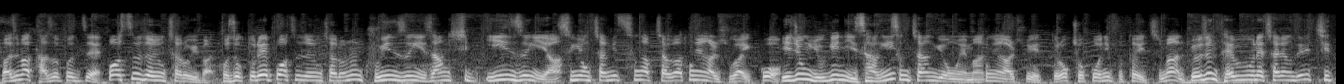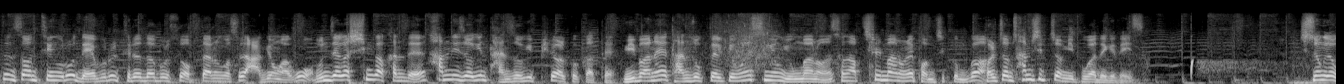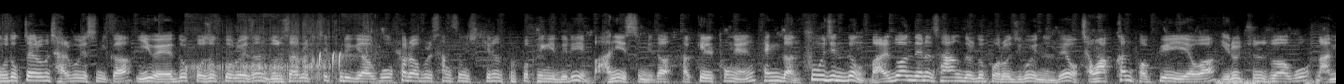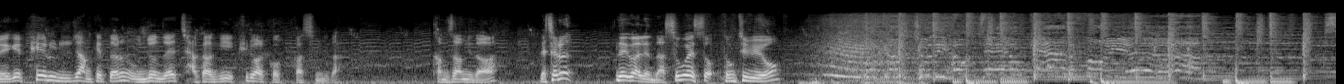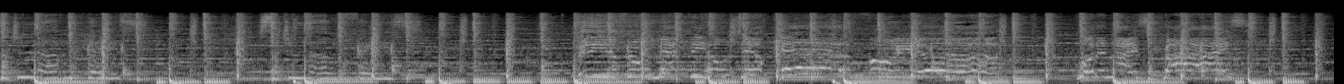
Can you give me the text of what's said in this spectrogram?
마지막 다섯 번째, 버스 전용차로 위반. 고속도로의 버스 전용차로는 9인승 이상 12인승 이하 승용차 및 승합차가 통행할 수가 있고 이 중 6인 이상이 승차한 경우에만 통행할 수 있도록 조건이 붙어 있지만 요즘 대부분의 차량들이 짙은 썬팅으로 내부를 들여다볼 수 없다는 것을 악용하고 문제가 심각한데 합리적인 단속이 필요할 것 같아. 위반에 단속될 경우에 승용 6만 원, 승합 7만 원의 범칙금과 벌점 30점이 부과되게 돼 있어. 시청자, 구독자 여러분 잘 보셨습니까? 이 외에도 고속도로에서는 눈살을 찌푸리게 하고 혈압을 상승시키는 불법 행위들이 많이 있습니다. 갓길 통행, 횡단, 후진 등 말도 안 되는 상황들도 벌어지고 있는데요. 정확한 법규의 이해와 이를 준수하고 남에게 피해를 주지 않겠다는 운전자의 자각이 필요할 것 같습니다. 감사합니다. 네, 저는 내 관련다. 수고했어. 동티뷰.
